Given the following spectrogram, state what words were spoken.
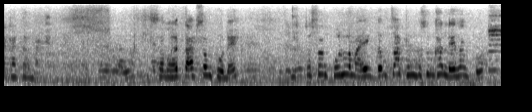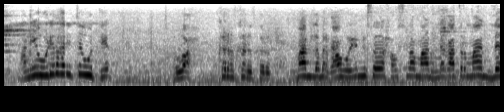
काय खतरनाक. सगळं ताट संपवलंय. नुसतं संपवलं नाही एकदम चाटून बसून खाल्लंय सांगतो. आणि एवढी भारी चव होती. वा खरंच खरंच खरंच. मानलं बरं का? होईल सर हाऊसला मानलं का? तर मानलं.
